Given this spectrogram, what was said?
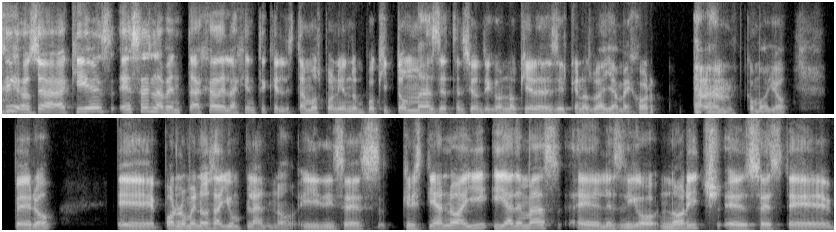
Sí, o sea, aquí es, esa es la ventaja de la gente que le estamos poniendo un poquito más de atención. Digo, no quiere decir que nos vaya mejor, como yo, pero eh, por lo menos hay un plan, ¿no? Y dices, Cristiano ahí, y además eh, les digo, Norwich es este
